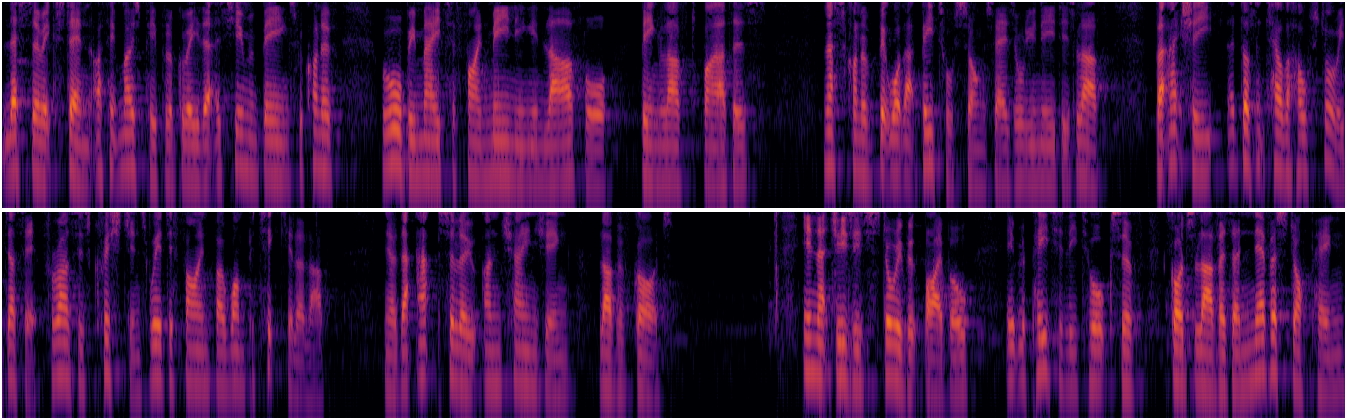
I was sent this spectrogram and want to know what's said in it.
lesser extent, I think most people agree that as human beings, we're kind of, we've all been made to find meaning in love or being loved by others. And that's kind of a bit what that Beatles song says all you need is love. But actually, that doesn't tell the whole story, does it? For us as Christians, we're defined by one particular love. You know, that absolute, unchanging love of God. In that Jesus Storybook Bible, it repeatedly talks of God's love as a never stopping,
